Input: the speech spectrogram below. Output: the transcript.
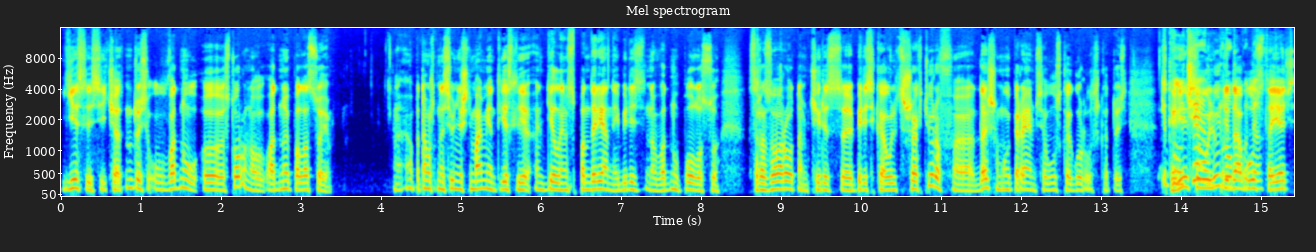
если сейчас, ну то есть в одну э, сторону, одной полосой, а, Потому что на сегодняшний момент, если делаем с Пандаряна и Березина в одну полосу с разворотом через э, пересекая улицу Шахтеров, э, дальше мы упираемся в узкое горлышко. То есть, и скорее всего, люди пробку, да, будут да, стоять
